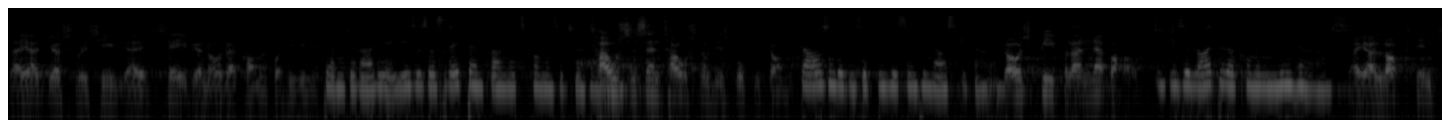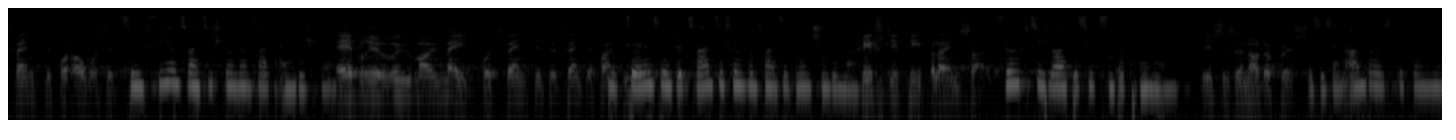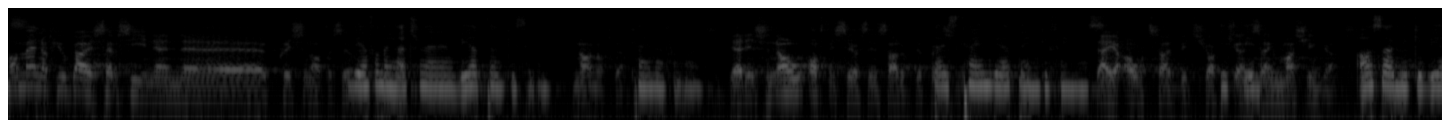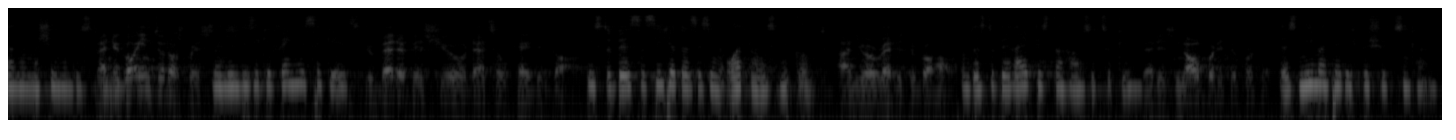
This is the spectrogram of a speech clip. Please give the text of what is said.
They are just received a savior, now they're coming for healing. Die haben gerade Jesus als Retter empfangen, jetzt kommen sie zur Heilung. Thousands and thousands of this book is going on. Tausende dieser Bücher sind hinausgegangen. Those people are never out. Und diese Leute da kommen nie heraus. They are locked in 24 hours a day. Sind 24 Stunden am Tag eingesperrt. Every room are made for 20 to 25 Die. Zellen sind für 20, 25 Menschen gemacht. 50 people are inside. 50 Leute sitzen da drinnen. This is another prison. Das ist ein anderes Gefängnis. How many of you guys have seen a uh, prison officer? Wer von euch hat schon einen Wärter gesehen? None of them. Keiner von euch. There is no officers inside of the Da ist kein Wärter im Gefängnis. They are outside with shotguns stehen- and machine guns. Außerhalb mit Gewehren und When you Maschinenpistolen. go into those Wenn du in diese Gefängnisse gehst, you better be sure that's okay with God bist du besser sicher, dass es in Ordnung ist mit Gott. and you are ready to go home. Und dass du bereit bist, nach Hause zu gehen. There is nobody to protect. Da ist niemand, der dich beschützen kann.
